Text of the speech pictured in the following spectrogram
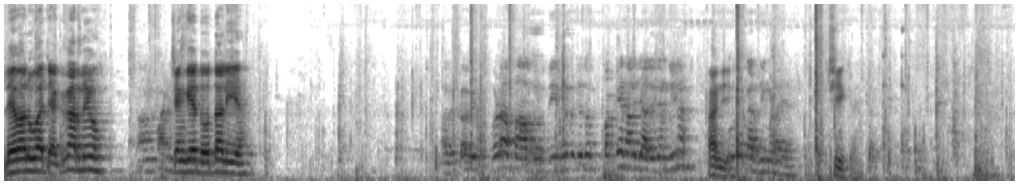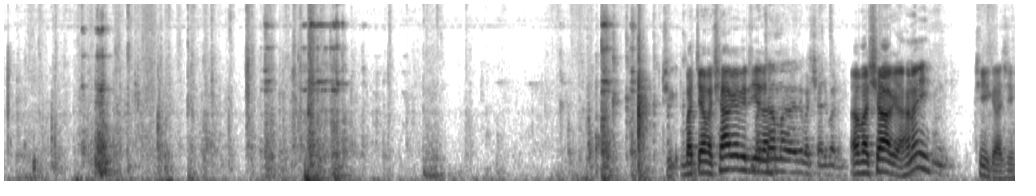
ਲੇਵਾ ਲੂਆ ਚੈੱਕ ਕਰ ਲਿਓ। ਚੰਗੇ ਦੁੱਧ ਵਾਲੀ ਆ। ਆ ਵੇਖੋ ਵੀ ਬੜਾ ਸਾਫ਼ ਤੁਰਦੀ ਇਧਰ ਜਦੋਂ ਪੱਕੇ ਨਾਲ ਜ਼ਿਆਦਾ ਜਾਂਦੀ ਨਾ ਹਾਂਜੀ। ਉਦੋਂ ਕਰਦੀ ਮੜਾ ਜਿਹਾ। ਠੀਕ ਹੈ। ਠੀਕ ਬੱਚਾ ਵੱਛਾ ਆ ਗਿਆ ਵੀਰ ਜੀ ਬੱਚਾ ਇਹਦਾ ਮਗਰ ਇਹਦੇ ਬੱਚਾ ਜੀ ਭਾਜੀ ਆ ਵੱਛਾ ਆ ਗਿਆ ਹਨਾ ਜੀ? ਠੀਕ ਹੈ ਜੀ।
